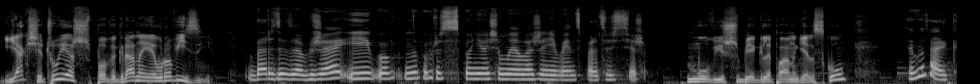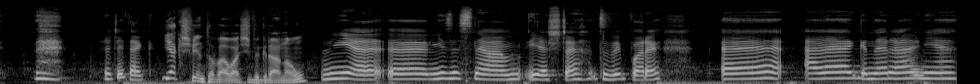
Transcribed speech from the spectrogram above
Jak się czujesz po wygranej Eurowizji? Bardzo dobrze i po, no, po prostu spełniło się moje marzenie, więc bardzo się cieszę. Mówisz biegle po angielsku? Chyba tak. Raczej tak. Jak świętowałaś wygraną? Nie, e, nie zasnęłam jeszcze do tej pory, e, ale generalnie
